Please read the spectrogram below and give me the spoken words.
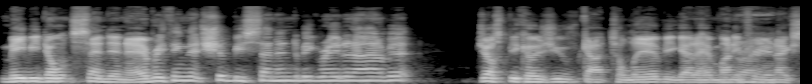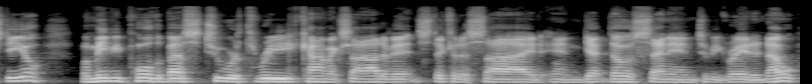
maybe don't send in everything that should be sent in to be graded out of it just because you've got to live, you got to have money right. for your next deal, but maybe pull the best two or three comics out of it and stick it aside and get those sent in to be graded. Now,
